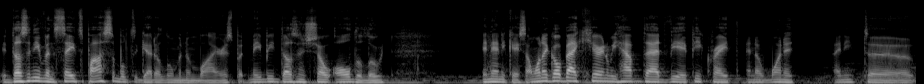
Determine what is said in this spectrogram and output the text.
It doesn't even say it's possible to get aluminum wires, but maybe it doesn't show all the loot. In any case, I want to go back here and we have that VIP crate and I want it, I need to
